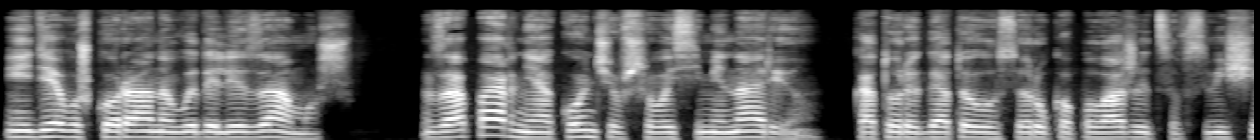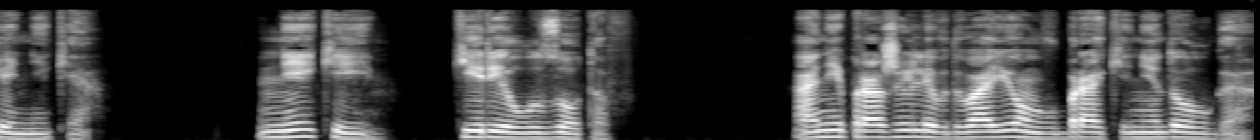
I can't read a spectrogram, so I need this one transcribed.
и девушку рано выдали замуж. За парня, окончившего семинарию, который готовился рукоположиться в священнике. Некий Кирилл Зотов. Они прожили вдвоем в браке недолго.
